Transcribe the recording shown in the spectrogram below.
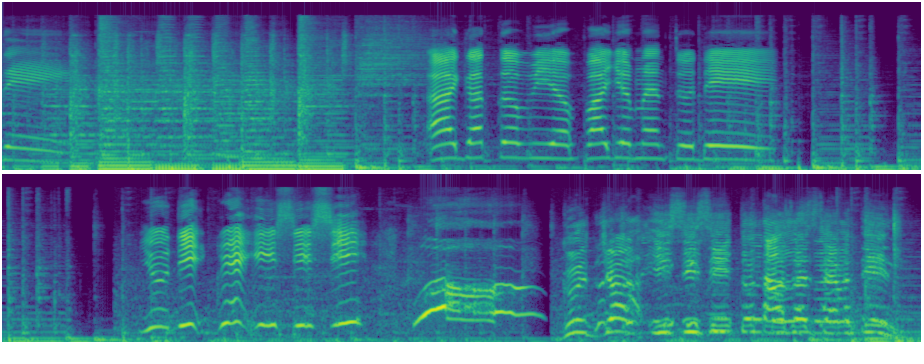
Today. I got to be a fireman today. You did great, ECC. Woo! Good job, ECC 2017.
